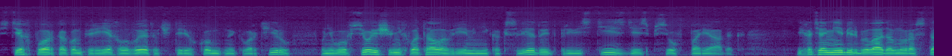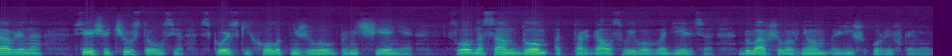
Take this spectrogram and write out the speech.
С тех пор, как он переехал в эту четырехкомнатную квартиру, у него все еще не хватало времени как следует привести здесь все в порядок. И хотя мебель была давно расставлена, все еще чувствовался скользкий холод нежилого помещения — словно сам дом отторгал своего владельца, бывавшего в нем лишь урывками.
